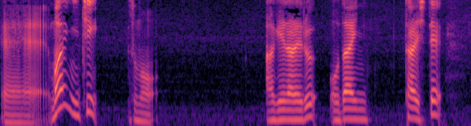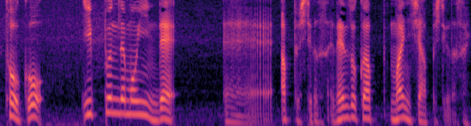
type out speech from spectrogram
えー、毎日、その、あげられるお題に対してトークを1分でもいいんで、えー、アップしてください。連続アップ、毎日アップしてください。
